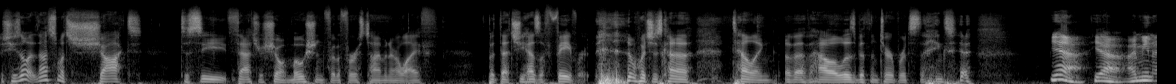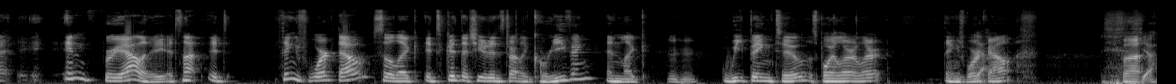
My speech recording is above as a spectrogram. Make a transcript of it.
she's not, not so much shocked to see Thatcher show emotion for the first time in her life. But that she has a favorite, which is kind of telling of, of how Elizabeth interprets things. Yeah, yeah. I mean, in reality, it's not. It things worked out, so like it's good that she didn't start like grieving and like weeping too. Spoiler alert: things work Mm-hmm. Yeah. out. But yeah,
